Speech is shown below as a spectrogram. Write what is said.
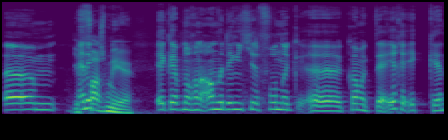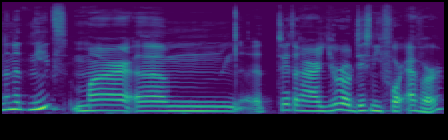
Ehm, Je en ik, vast meer. ik heb nog een ander dingetje, vond ik, eh, kwam ik tegen. Ik kende het niet, maar ehm twitteraar Euro Disney Forever,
